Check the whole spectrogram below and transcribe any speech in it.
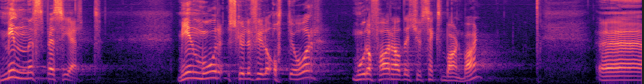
minnes spesielt. Min mor skulle fylle 80 år. Mor og far hadde 26 barnebarn. Eh,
